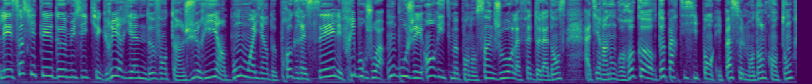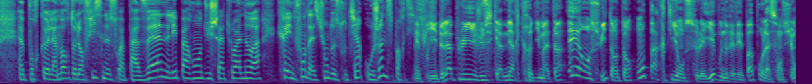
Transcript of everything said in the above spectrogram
Les sociétés de musique gruyérienne devant un jury, un bon moyen de progresser. Les Fribourgeois ont bougé en rythme pendant cinq jours. La fête de la danse attire un nombre record de participants et pas seulement dans le canton. Pour que la mort de leur fils ne soit pas vaine, les parents du châtelois Noah créent une fondation de soutien aux jeunes sportifs. Et puis de la pluie jusqu'à mercredi matin et ensuite un temps en partie ensoleillé. Vous ne rêvez pas pour l'ascension.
